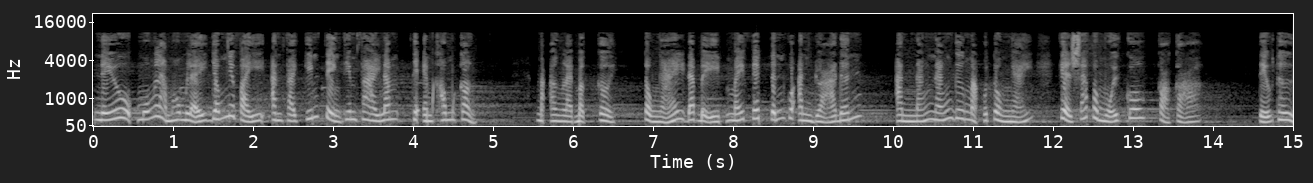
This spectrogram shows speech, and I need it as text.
nếu muốn làm hôn lễ giống như vậy, anh phải kiếm tiền thêm vài năm thì em không cần. Mà Ân lại bật cười. Tồn Ngải đã bị mấy phép tính của anh dọa đến. Anh nắng nắng gương mặt của Tồn Ngải, kề sát vào mũi cô, cọ cọ. "Tiểu thư,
